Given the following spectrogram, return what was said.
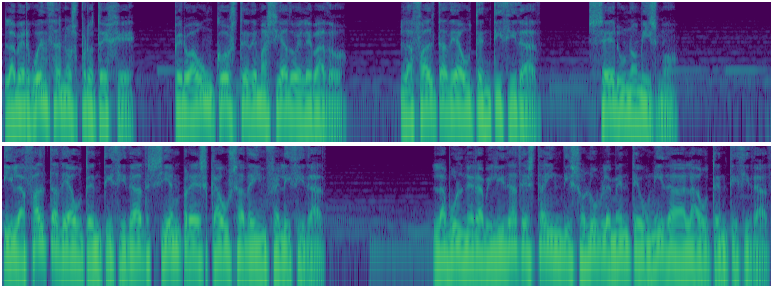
La vergüenza nos protege, pero a un coste demasiado elevado. La falta de autenticidad, ser uno mismo, y la falta de autenticidad siempre es causa de infelicidad. La vulnerabilidad está indisolublemente unida a la autenticidad.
